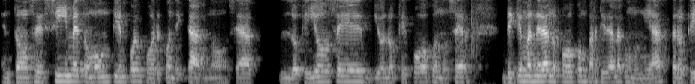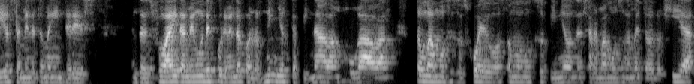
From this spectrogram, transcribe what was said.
Entonces sí me tomó un tiempo en poder conectar, ¿no? O sea, lo que yo sé, yo lo que puedo conocer, de qué manera lo puedo compartir a la comunidad, pero que ellos también le tomen interés. Entonces fue ahí también un descubrimiento con los niños que opinaban, jugaban, tomamos esos juegos, tomamos sus opiniones, armamos una metodología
